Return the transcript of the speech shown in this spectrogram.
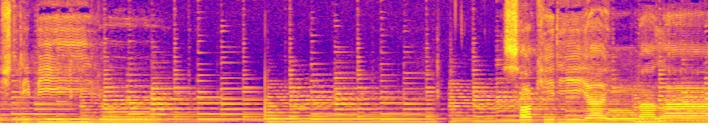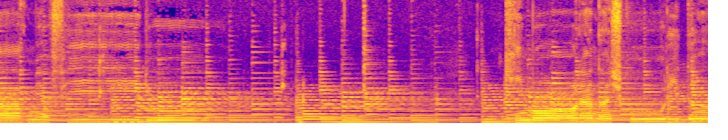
estribilho. Só queria embalar meu filho que mora na escuridão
